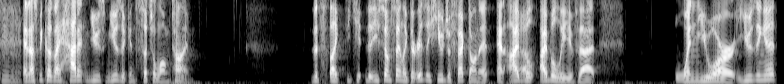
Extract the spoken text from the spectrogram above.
Hmm. And that's because I hadn't used music in such a long time. That's like you see what I'm saying? Like there is a huge effect on it, and I be- I believe that when you are using it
